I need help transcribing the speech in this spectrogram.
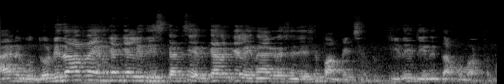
ఆయనకు దొడ్డిదారిన వెనకకెళ్ళి తీసుకొచ్చి వెనకాలకెళ్ళి ఇనాగ్రేషన్ చేసి పంపించింది ఇది దీన్ని తప్పుపడుతున్నాం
